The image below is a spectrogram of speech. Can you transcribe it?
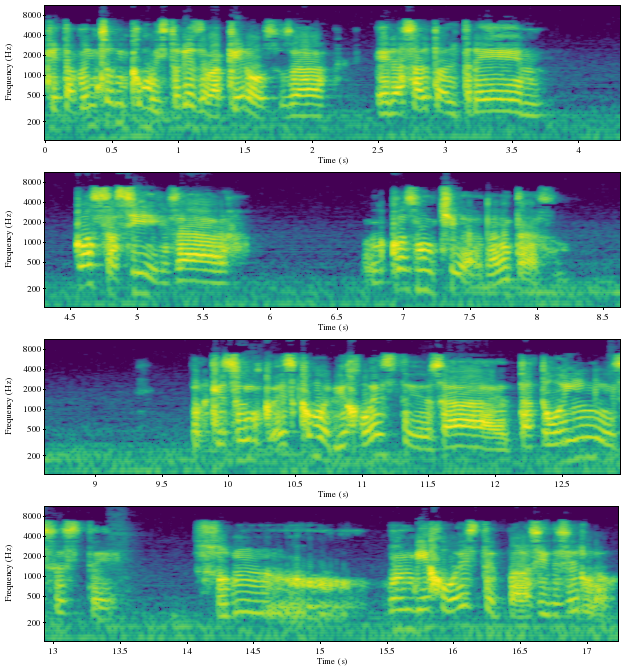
Que también son como historias de vaqueros, o sea, el asalto al tren, cosas así, o sea, cosas muy chidas, la neta. Porque es, un, es como el viejo oeste, o sea, Tatooine es este, es un, un viejo oeste, por así decirlo.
